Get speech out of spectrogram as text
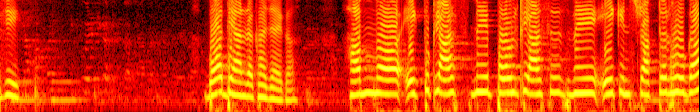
जी बहुत ध्यान रखा जाएगा हम अ, एक तो क्लास में पोल क्लासेस में एक इंस्ट्रक्टर होगा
